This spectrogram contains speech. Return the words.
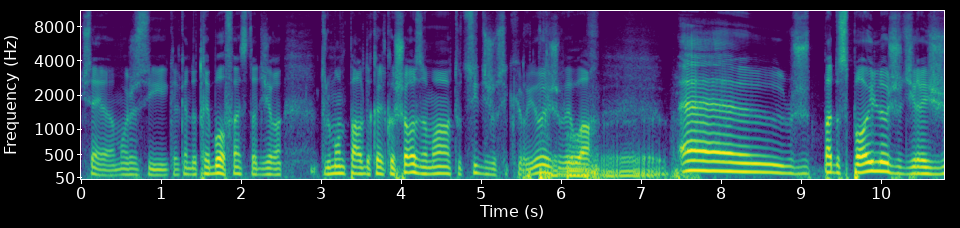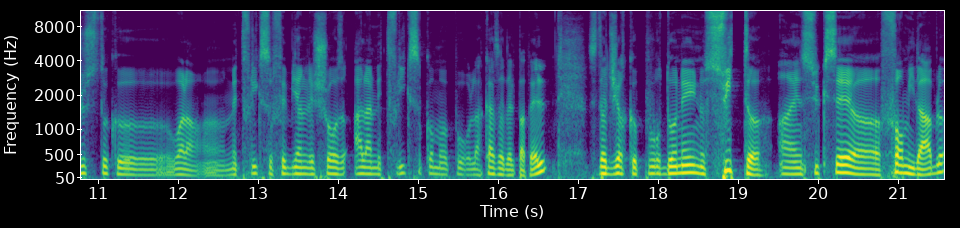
tu sais, euh, moi je suis quelqu'un de très bof, hein, c'est-à-dire euh, tout le monde parle de quelque chose, moi tout de suite je suis curieux et je vais voir. euh, je- pas de spoil, je dirais juste que voilà, Netflix fait bien les choses à la Netflix comme pour La Casa del Papel. C'est-à-dire que pour donner une suite à un succès euh, formidable,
